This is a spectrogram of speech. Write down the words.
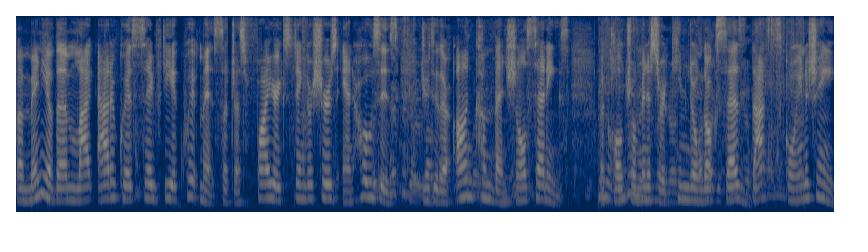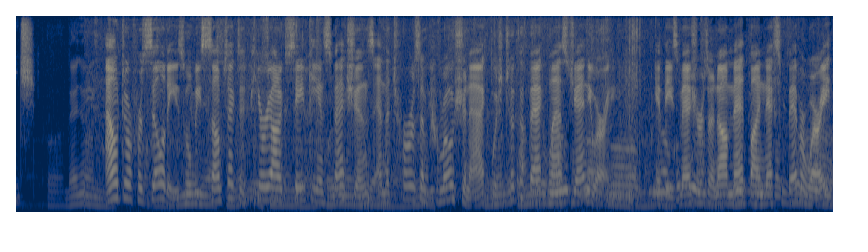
but many of them lack adequate safety equipment such as fire extinguishers and hoses due to their unconventional settings. But Cultural Minister Kim Jong-deok says that's going to change. Outdoor facilities will be subject to periodic safety inspections and the Tourism Promotion Act, which took effect last January. If these measures are not met by next February,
